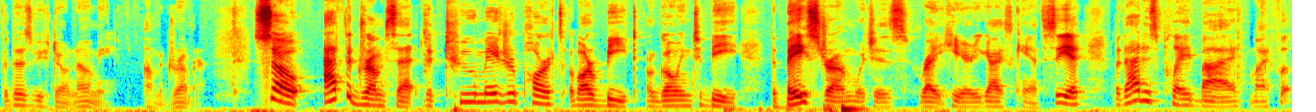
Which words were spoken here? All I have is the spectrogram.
For those of you who don't know me, I'm a drummer. So, at the drum set, the two major parts of our beat are going to be the bass drum, which is right here. You guys can't see it, but that is played by my foot.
